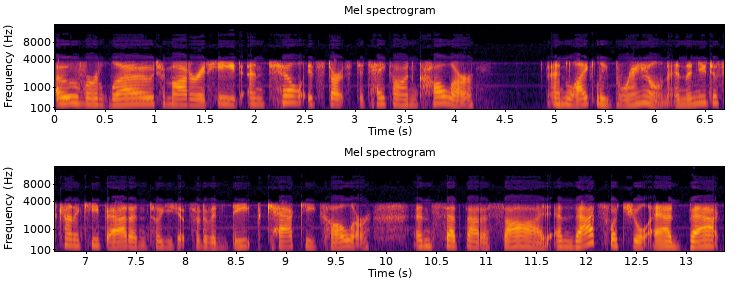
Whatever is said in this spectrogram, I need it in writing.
over low to moderate heat until it starts to take on color and lightly brown. And then you just kind of keep at it until you get sort of a deep khaki color and set that aside. And that's what you'll add back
